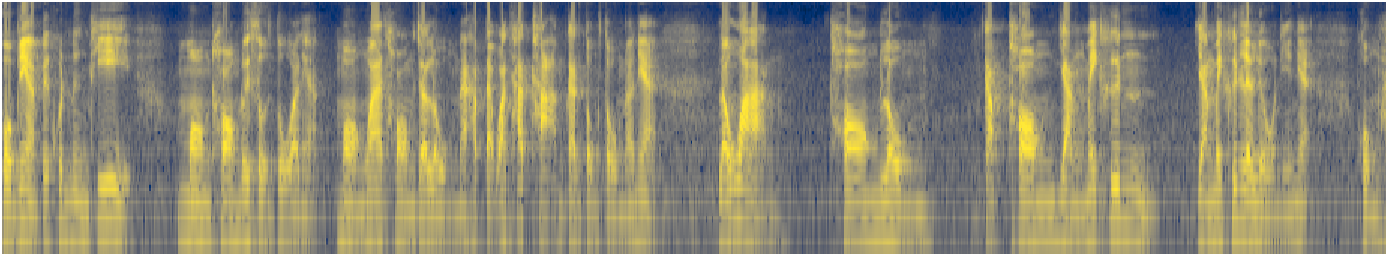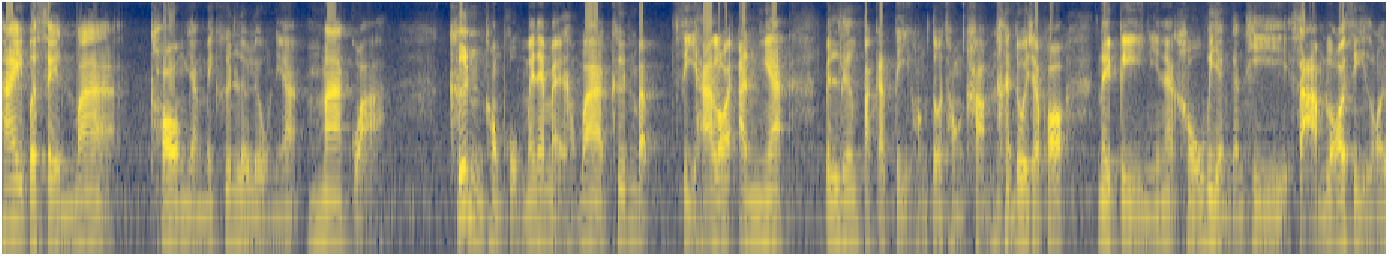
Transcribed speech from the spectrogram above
ผมเนี่ยเป็นคนหนึ่งที่มองทองโดยส่วนตัวเนี่ย มองว่าทองจะลงนะครับ แต่ว่าถ้าถามกันตรงๆแล้วเนี่ย ระหว่างทองลงกับทองยังไม่ขึ้น ยังไม่ขึ้นเร็วๆนี้เนี่ย ผมให้เปอร์เซ็นต์ว่าทองยังไม่ขึ้นเร็วๆนี้มากกว่า ขึ้นของผมไม่ได้หมายถึงว่าขึ้นแบบสี่ห้าร้อยอันเนี้ย เป็นเรื่องปกติของตัวทองคำนะ โดยเฉพาะในปีนี้เนี่ยเขาเหวี่ยงกันทีสามร้อยสี่ร้อย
